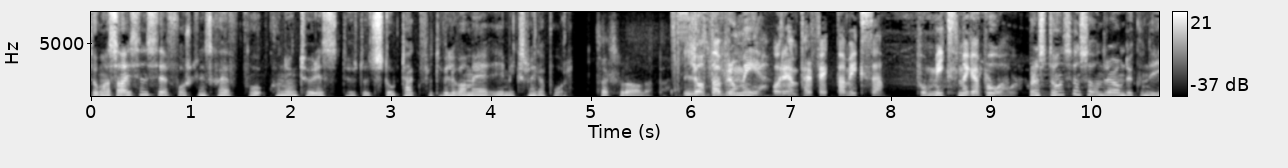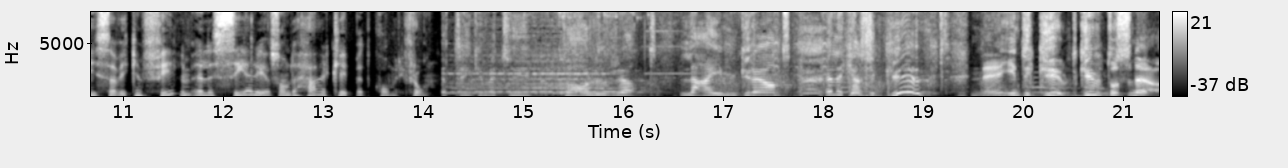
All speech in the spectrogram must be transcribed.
Thomas Eisens är forskningschef på Konjunkturinstitutet. Stort tack för att du ville vara med i Mix Megapol. Tack ska du ha Lotta. Lotta Bromé och den perfekta mixen på Mix Megapol. För en stund sedan så undrade jag om du kunde gissa vilken film eller serie som det här klippet kommer ifrån. Jag tänker mig typ falurött, limegrönt eller kanske gult. Nej, inte gult. Gult och snö.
